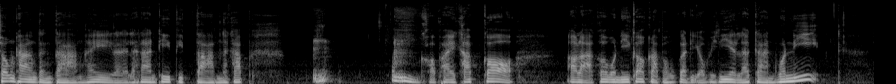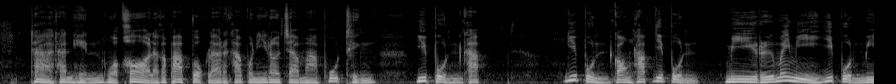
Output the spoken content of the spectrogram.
ช่องทางต่างๆ ให้หลายๆท่านที่ติดตามนะครับ ขออภัยครับก็เอาล่ะก็วันนี้ก็กลับมาพบกับดีออฟิเนียแล้วกัน วันนี้ถ้าท่านเห็นหัวข้อแล้วก็ภาพปกแล้วนะครับ วันนี้เราจะมาพูดถึงญี่ปุ่นครับ ญี่ปุ่นกองทัพญี่ปุ่น มีหรือไม่มีญี่ปุ่นมี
